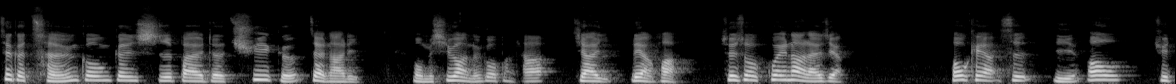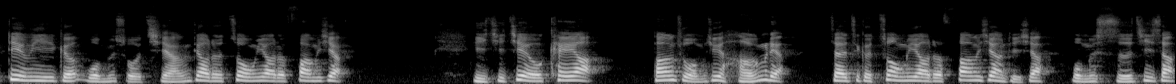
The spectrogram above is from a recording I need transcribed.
这个成功跟失败的区隔在哪里？我们希望能够把它加以量化。所以说，归纳来讲，OKR 是以 O。去定义一个我们所强调的重要的方向，以及借由 KR 帮助我们去衡量，在这个重要的方向底下，我们实际上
